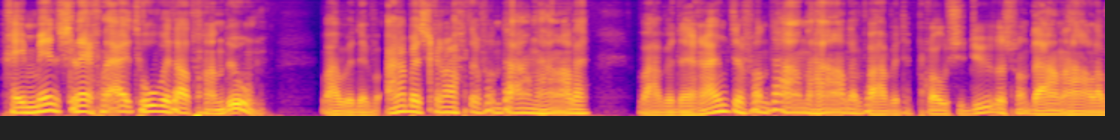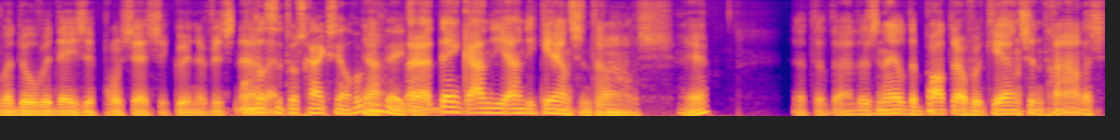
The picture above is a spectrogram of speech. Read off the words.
geen mens legt uit hoe we dat gaan doen. Waar we de arbeidskrachten vandaan halen, waar we de ruimte vandaan halen, waar we de procedures vandaan halen, waardoor we deze processen kunnen versnellen. Omdat ze het waarschijnlijk zelf ook Ja, niet weten. nou denk aan die, aan die kerncentrales. Hè? Dat, dat, dat is een heel debat over kerncentrales.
